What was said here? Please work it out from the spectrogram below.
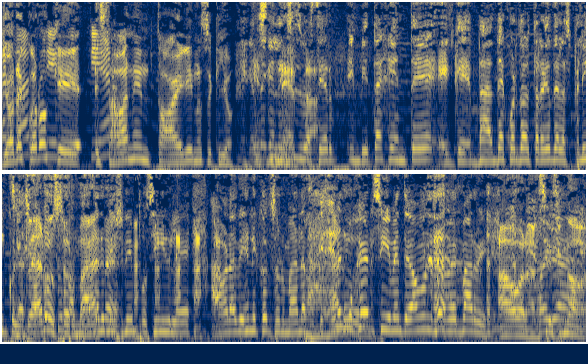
yo recuerdo sí que estaban en Target, no sé qué yo. Fíjate Es que Alexis neta. Bastier invita gente eh, que va de acuerdo al target de las películas. Sí, claro, su papá a ver hermana. Misión Imposible. Ahora viene con su hermana. Porque Claro. eres mujer, sí, vente, vámonos a ver Barbie. Ahora, sí, no,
